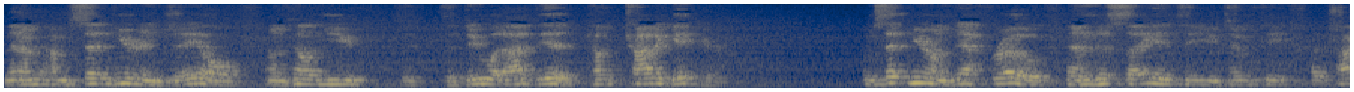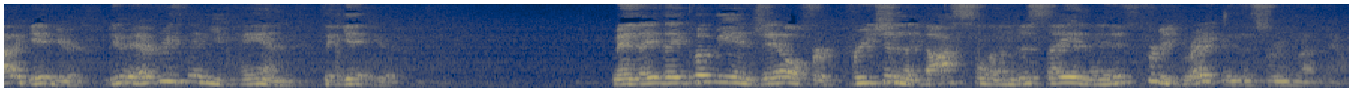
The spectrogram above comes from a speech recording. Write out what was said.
Then I'm, I'm sitting here in jail. I'm telling you to, to do what I did. Come, try to get here. I'm sitting here on death row, and I'm just saying to you, Timothy, uh, try to get here. Do everything you can to get here. Man, they, they put me in jail for preaching the gospel, and I'm just saying, man, it's pretty great in this room right now.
